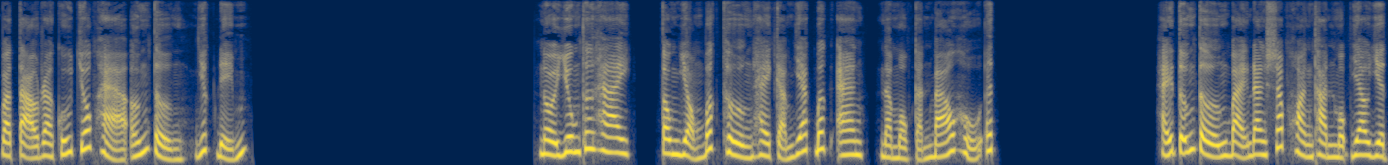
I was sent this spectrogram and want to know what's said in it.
và tạo ra cú chốt hạ ấn tượng, dứt điểm. Nội dung thứ hai, tông giọng bất thường hay cảm giác bất an là một cảnh báo hữu ích. Hãy tưởng tượng bạn đang sắp hoàn thành một giao dịch,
